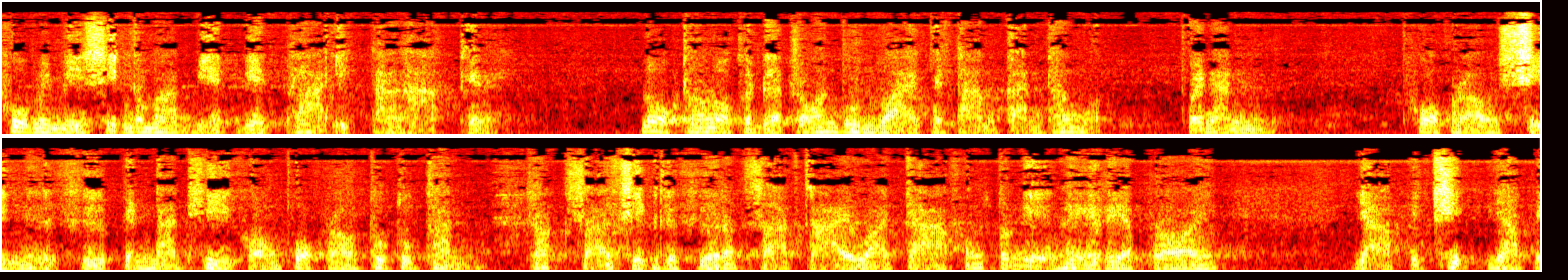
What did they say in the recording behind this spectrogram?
ผู้ไม่มีศีลก็มาเบียดเบียดพระอีกต่างหากเลย โลกทั้งโลกก็เดือดร้อนบุญวายไปตามกันทั้งหมด เพราะนั้นพวกเราศีลก็คือเป็นหน้าที่ของพวกเราทุกๆท่าน รักษาศีลก็คือรักษากายวาจาของตนเองให้เรียบร้อย อย่าไปคิด อย่าไป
